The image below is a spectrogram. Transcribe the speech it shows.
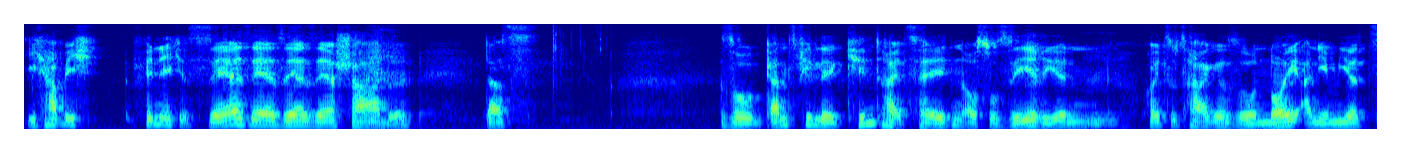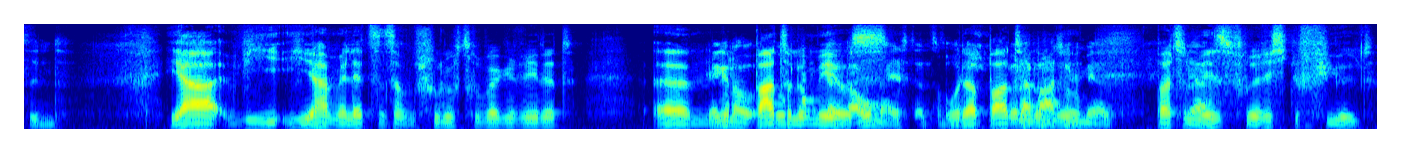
ich habe ich, finde ich es sehr, sehr, sehr, sehr schade, dass so ganz viele Kindheitshelden aus so Serien Mhm. heutzutage so neu animiert sind. Ja, wie hier haben wir letztens auf dem Schulhof drüber geredet. Ähm, Ja, genau. Bartholomäus. So Dr. Baumeister zum Oder Beispiel. Bartholomäus. Oder Bartholomäus. Bartholomäus Ja. ist früher richtig gefühlt.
